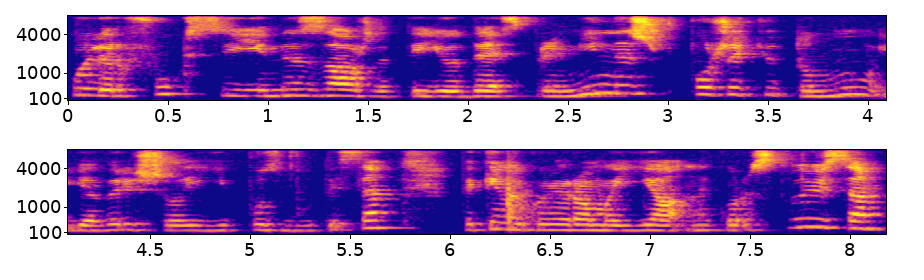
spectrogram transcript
колір фуксії не завжди ти його десь приміниш по життю, тому я вирішила її позбутися. Такими кольорами я не користуюся.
